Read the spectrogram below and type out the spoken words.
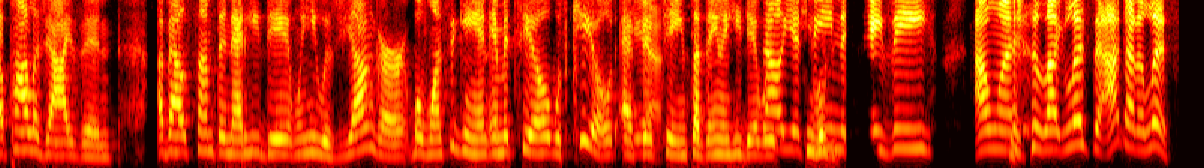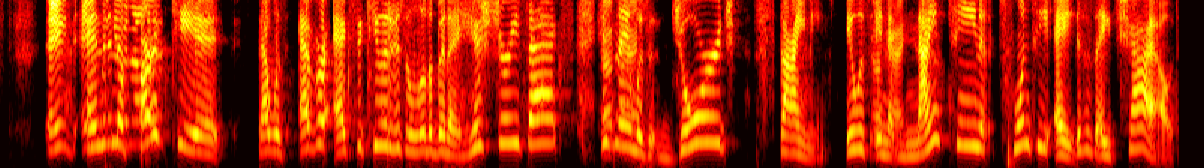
apologizing about something that he did when he was younger. But once again, Emmett Till was killed at yeah. 15, something that he did with he was, Jay-Z. I want like listen, I got a list. Ain't, ain't and then the first kid that was ever executed. Just a little bit of history facts. His okay. name was George Stinney. It was okay. in 1928. This is a child.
